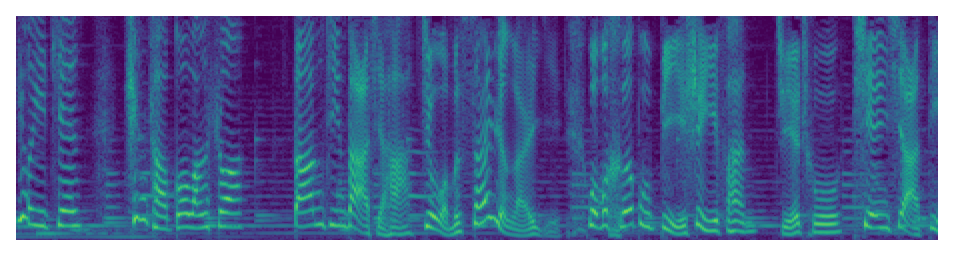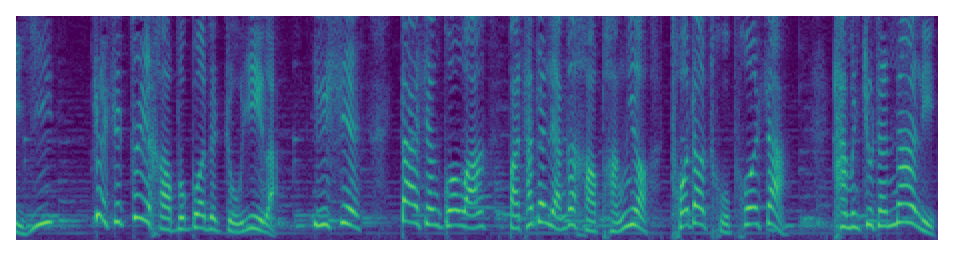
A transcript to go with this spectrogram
有一天，青草国王说：“当今大侠就我们三人而已，我们何不比试一番，决出天下第一？这是最好不过的主意了。”于是。大象国王把他的两个好朋友驮到土坡上，他们就在那里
